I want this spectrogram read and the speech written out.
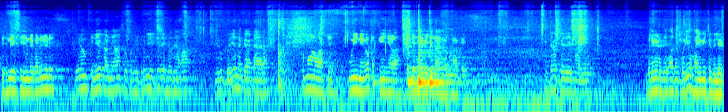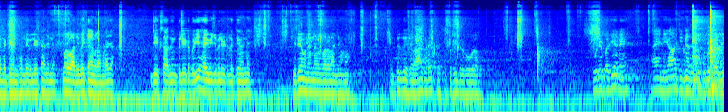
ਪਿਛਲੇ ਸੀਜ਼ਨ ਦੇ ਖੜੇ ਜਿਹੜੇ ਇਹਨੂੰ ਕਲੀਅਰ ਕਰਨੇ ਆ ਸੁਪਰ ਹੀਟਰ ਵੀ ਇੱਥੇ ਦੇਖ ਸਕਦੇ ਆ ਇਹ ਵੀ ਵਧੀਆ ਲੱਗਿਆ ਟਾਇਰ ਘੁਮਾਉਣ ਵਾਸਤੇ, ਉਹੀ ਨੇਗਾ ਪੱਤੀਆਂ ਵਾਲਾ, ਇਹ ਹੈਵੀ ਚ ਲਾਇਆ ਬਣਾ ਕੇ। ਇੱਧਰ ਅੱਗੇ ਦੇਖ ਸਕਦੇ ਹੋ। ਬਲੇਡ ਦੇ ਸਕਦੇ ਵਧੀਆ ਹਾਈਵੇ ਚ ਬਲੇਡ ਲੱਗੇ ਨੇ ਥੱਲੇ ਬਲੇਟਾਂ ਜਿਹਨੇ ਮਰਵਾ ਦੇ ਬਈ ਕੈਮਰਾ ਮੜਾ ਜਾ ਦੇਖ ਸਕਦੇ ਹੋ ਪਲੇਟ ਵਧੀਆ ਹੈਵੀ ਚ ਪਲੇਟ ਲੱਗੇ ਹੋਏ ਨੇ। ਜਿਹੜੇ ਆਉਂਦੇ ਨਵੇਂ ਮਾਡਲਾਂ ਚ। ਇੱਧਰ ਦੇਖ ਆ ਖੜੇ ਸੁਪਰ ਹੀਟਰ ਹੋਰ। ਆ ਪੂਰੇ ਵਧੀਆ ਨੇ। ਐ ਨਹੀਂ ਆ ਚੀਜ਼ਾਂ ਦੇਖੋ ਪੂਰੀ ਹੈਵੀ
